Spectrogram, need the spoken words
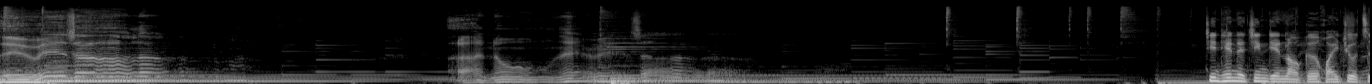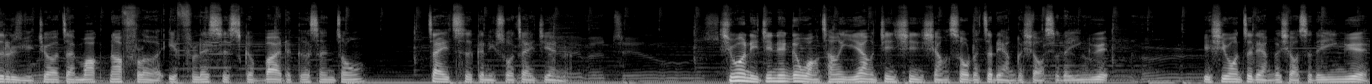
There is a love. I know there is a love. 今天的经典老歌怀旧之旅，就要在 Mark Knopfler《If This Is Goodbye》的歌声中，再一次跟你说再见了。希望你今天跟往常一样尽兴享受了这两个小时的音乐，也希望这两个小时的音乐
